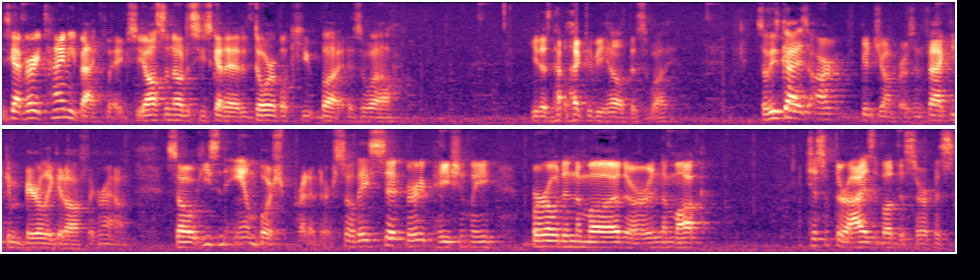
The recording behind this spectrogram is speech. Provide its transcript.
he's got very tiny back legs. You also notice he's got an adorable, cute butt as well. He does not like to be held this way. So these guys aren't good jumpers. In fact, he can barely get off the ground. So he's an ambush predator. So they sit very patiently, burrowed in the mud or in the muck, just with their eyes above the surface,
